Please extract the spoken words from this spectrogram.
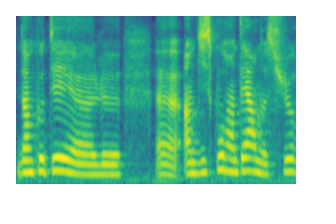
d'un côté euh, le euh, un discours interne sur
